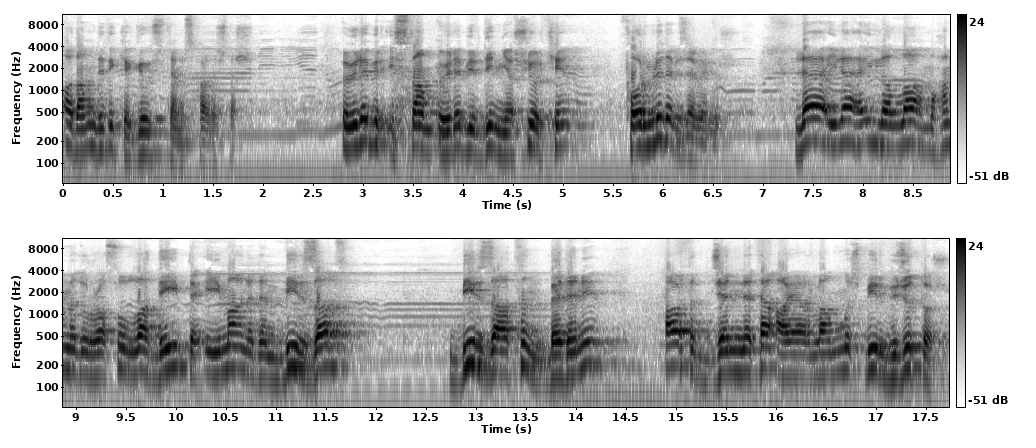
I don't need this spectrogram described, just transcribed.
Adamın dedik ya göğsü temiz kardeşler. Öyle bir İslam, öyle bir din yaşıyor ki formülü de bize veriyor. La ilahe illallah Muhammedur Resulullah deyip de iman eden bir zat, bir zatın bedeni artık cennete ayarlanmış bir vücuttur.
